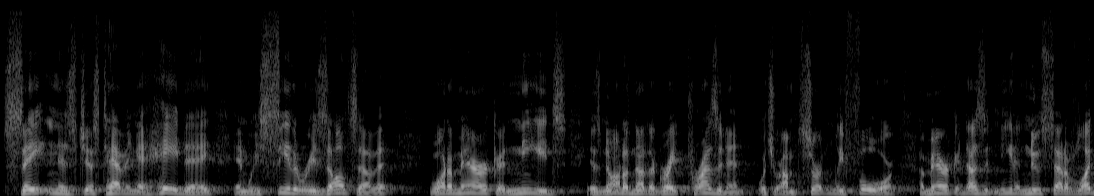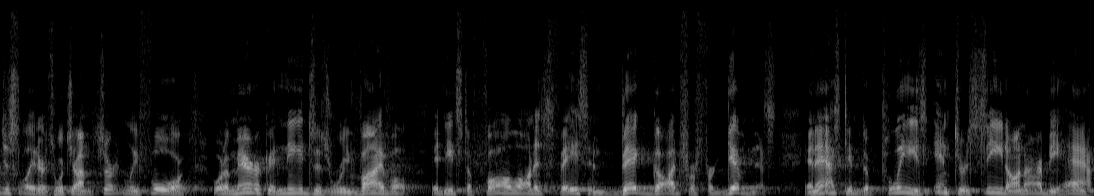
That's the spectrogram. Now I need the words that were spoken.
Satan is just having a heyday, and we see the results of it. What America needs is not another great president, which I'm certainly for. America doesn't need a new set of legislators, which I'm certainly for. What America needs is revival. It needs to fall on its face and beg God for forgiveness and ask Him to please intercede on our behalf.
